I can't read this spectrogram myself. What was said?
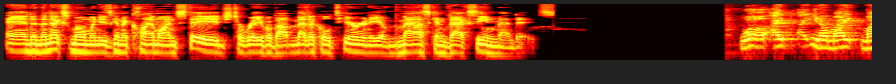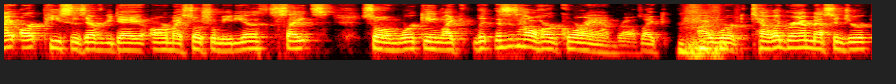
and in the next moment, he's going to climb on stage to rave about medical tyranny of mask and vaccine mandates. Well, I, I- you know, my my art pieces every day are my social media sites. So I'm working like this is how hardcore I am, bro. Like I work Telegram Messenger,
